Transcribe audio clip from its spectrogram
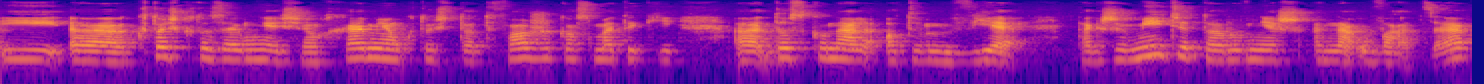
i e, ktoś, kto zajmuje się chemią, ktoś, kto tworzy kosmetyki, doskonale o tym wie. Także miejcie to również na uwadze.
